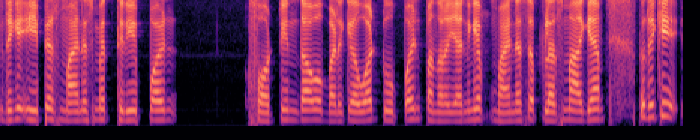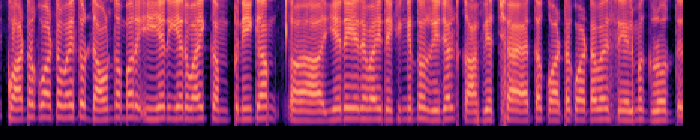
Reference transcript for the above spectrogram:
देखिए ईपीएस माइनस में थ्री पॉइंट फोर्टीन था, वो बढ़ के हुआ टू पॉइंट पंद्रह, यानी कि माइनस से प्लस में आ गया। तो देखिए क्वार्टर क्वार्टर वाइज तो डाउन था, पर ईयर ईयर वाइज कंपनी का ईयर ईयर वाइज देखेंगे तो रिज़ल्ट काफ़ी अच्छा आया था। क्वार्टर क्वार्टर वाइज सेल में ग्रोथ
